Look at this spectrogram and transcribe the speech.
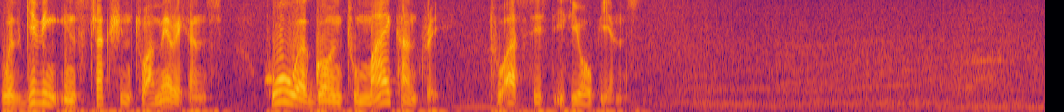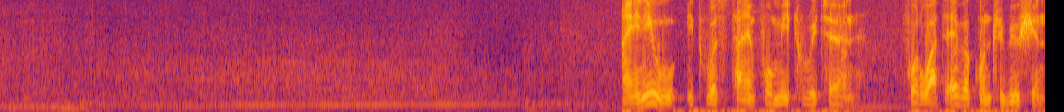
was giving instruction to Americans who were going to my country to assist Ethiopians. I knew it was time for me to return for whatever contribution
